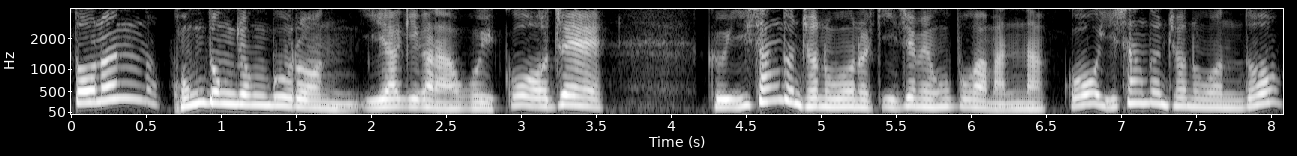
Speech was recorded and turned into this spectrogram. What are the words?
또는 공동정부론 이야기가 나오고 있고 어제 그 이상돈 전 의원을 이재명 후보가 만났고 이상돈 전 의원도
